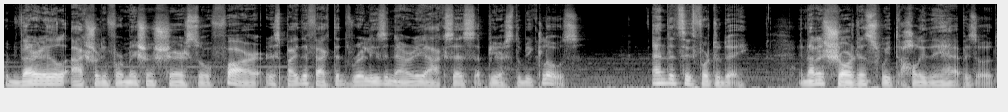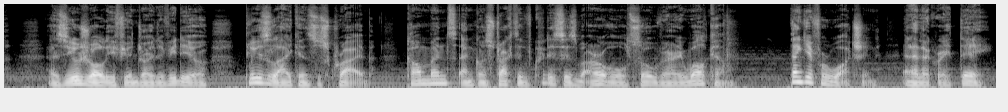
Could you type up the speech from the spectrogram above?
with very little actual information shared so far, despite the fact that release in early access appears to be close. And that's it for today. Another short and sweet holiday episode. As usual, if you enjoyed the video, please like and subscribe. Comments and constructive criticism are also very welcome. Thank you for watching, and have a great day.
